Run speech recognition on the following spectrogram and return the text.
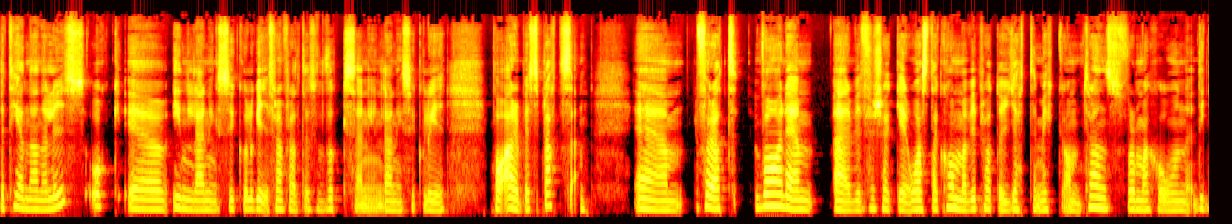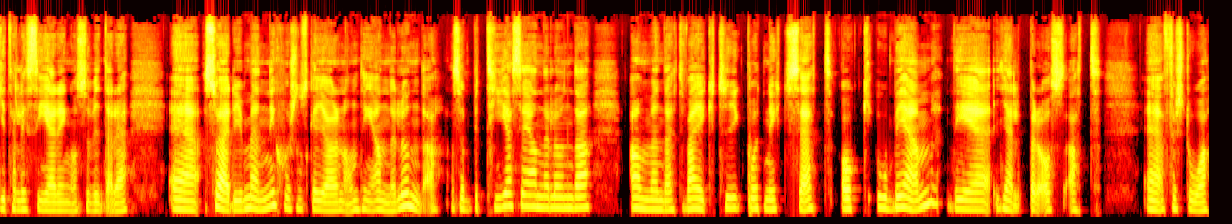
beteendeanalys och eh, inlärningspsykologi, framförallt alltså vuxen inlärningspsykologi, på arbetsplatsen. Eh, för att vad det än är vi försöker åstadkomma, vi pratar ju jättemycket om transformation, digitalisering och så vidare, eh, så är det ju människor som ska göra någonting annorlunda, alltså bete sig annorlunda, använda ett verktyg på ett nytt sätt och OBM, det hjälper oss att eh, förstå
